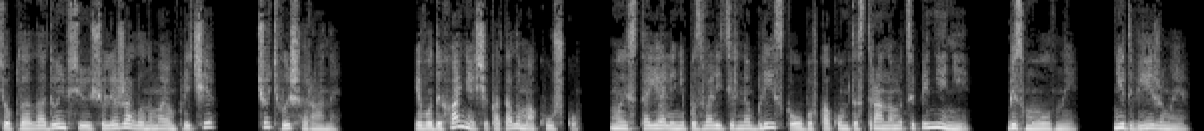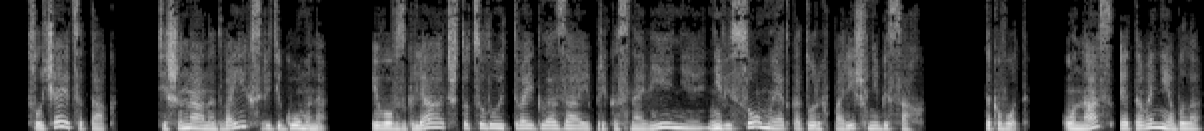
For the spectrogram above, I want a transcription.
Теплая ладонь все еще лежала на моем плече, чуть выше раны. Его дыхание щекотало макушку. Мы стояли непозволительно близко, оба в каком-то странном оцепенении, безмолвные, недвижимые. Случается так. Тишина на двоих среди гомона, его взгляд, что целует твои глаза, и прикосновения, невесомые, от которых паришь в небесах. Так вот, у нас этого не было.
